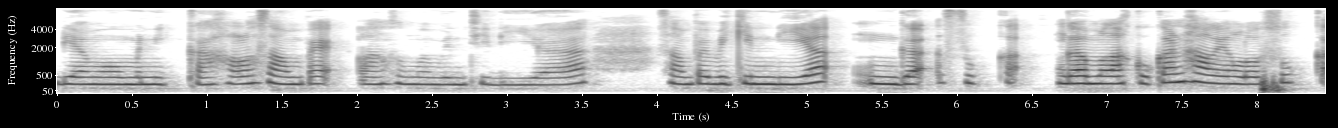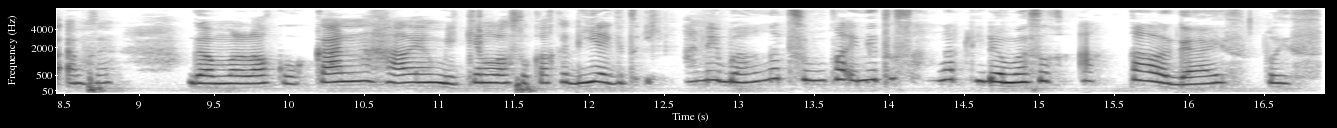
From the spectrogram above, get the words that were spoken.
dia mau menikah lo sampai langsung membenci dia sampai bikin dia nggak suka nggak melakukan hal yang lo suka eh, maksudnya gak melakukan hal yang bikin lo suka ke dia gitu. Ih aneh banget sumpah ini tuh sangat tidak masuk akal guys. Please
